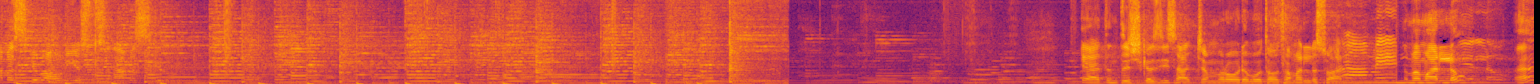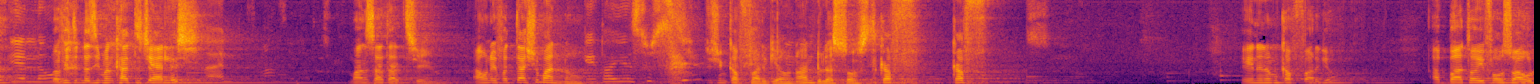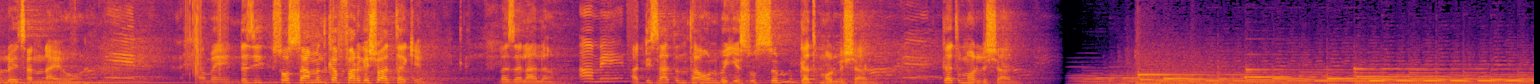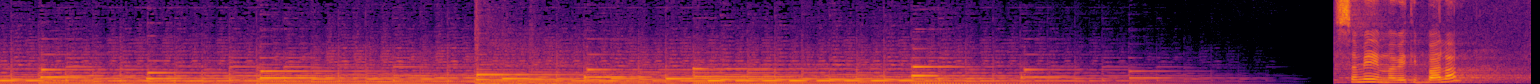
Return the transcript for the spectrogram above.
አመስግኑ። አሁን ኢየሱስን አመስግኑ። የአጥንትሽ ከዚህ ሰዓት ጀምሮ ወደ ቦታው ተመልሷል። ህመም አለው በፊት እንደዚህ መንካት ትችያለሽ፣ ማንሳት አትችይም። አሁን የፈታሽ ማን ነው? እጅሽን ከፍ አድርጊ። አሁን አንድ ሁለት ሶስት ከፍ ከፍ፣ ይህንንም ከፍ አድርጊው። አባታዊ ፈውሷ ሁሉ የጸና ይሆን። አሜን። እንደዚህ ሶስት ሳምንት ከፍ አድርገሽው አታውቂም። ለዘላለም አዲስ አጥንት አሁን በኢየሱስ ስም ገጥሞልሻል፣ ገጥሞልሻል። ስሜ እመቤት ይባላል።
